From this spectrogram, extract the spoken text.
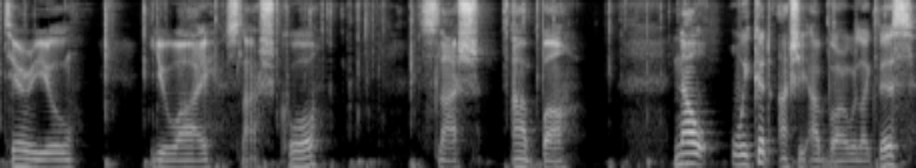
Material UI slash core slash app bar now we could actually app bar we like this.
